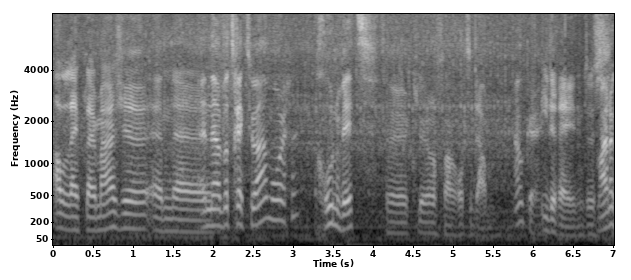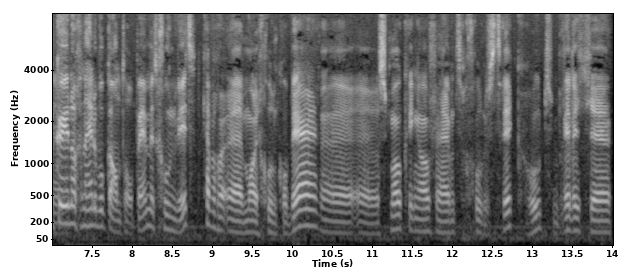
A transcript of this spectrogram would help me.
Allerlei pluimage. En, uh, en uh, wat trekt u aan morgen? Groen-wit. De kleuren van Rotterdam. Okay. Iedereen. Dus, maar dan kun je nog een heleboel kanten op hè, met groen-wit. Ik heb een mooi groen colbert. smoking overhemd. Groene strik. Hoed. Brilletje.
